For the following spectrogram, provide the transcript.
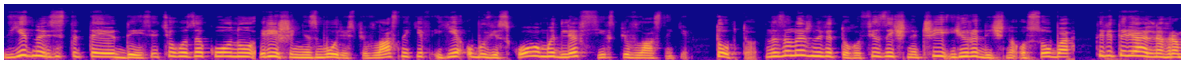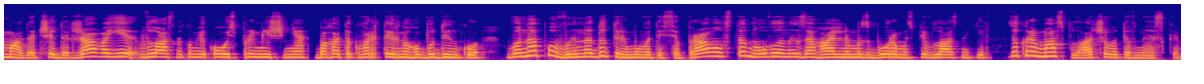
Згідно зі статтею 10 цього закону, рішення зборів співвласників є обов'язковими для всіх співвласників. Тобто, незалежно від того, фізична чи юридична особа, територіальна громада чи держава є власником якогось приміщення багатоквартирного будинку, вона повинна дотримуватися правил, встановлених загальними зборами співвласників, зокрема сплачувати внески.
